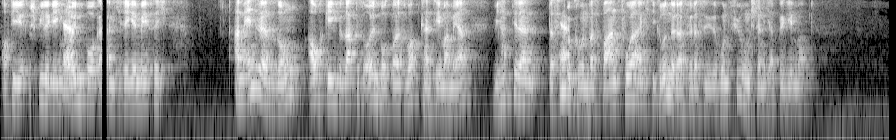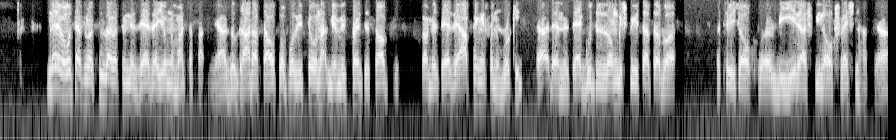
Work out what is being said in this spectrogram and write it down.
Auch die Spiele gegen ja. Oldenburg eigentlich regelmäßig. Am Ende der Saison, auch gegen besagtes Oldenburg, war das überhaupt kein Thema mehr. Wie habt ihr dann das ja. hinbekommen? Was waren vorher eigentlich die Gründe dafür, dass ihr diese hohen Führungen ständig abgegeben habt? Nee, man muss erst mal dazu sagen, dass wir eine sehr, sehr junge Mannschaft hatten. Ja, also gerade auf der Aufbauposition hatten wir mit Francis Hobbs, waren wir sehr, sehr abhängig von einem Rookie, ja, der eine sehr gute Saison gespielt hat, aber natürlich auch äh, wie jeder Spieler auch Schwächen hat. Ja,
